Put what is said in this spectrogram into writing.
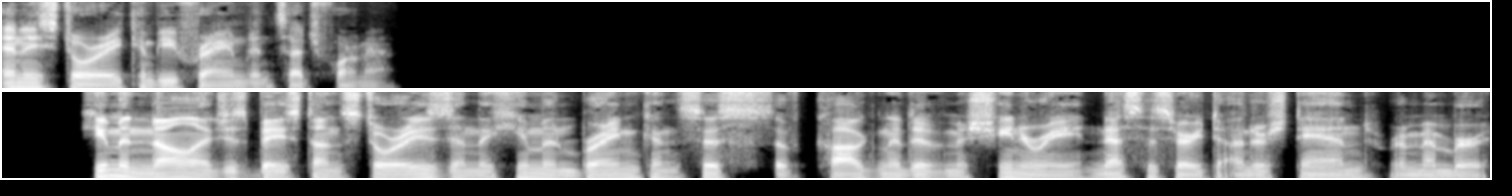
Any story can be framed in such format. Human knowledge is based on stories, and the human brain consists of cognitive machinery necessary to understand, remember,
